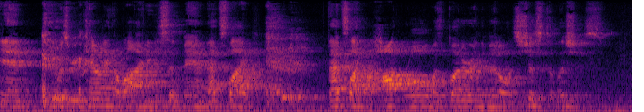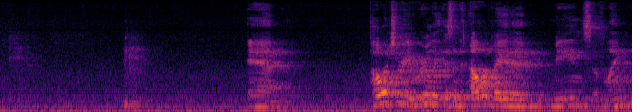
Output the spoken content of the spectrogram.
And he was recounting a line, and he said, Man, that's like that's like a hot roll with butter in the middle. It's just delicious. And poetry really is an elevated means of language.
